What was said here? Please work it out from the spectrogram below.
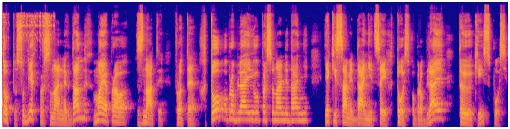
Тобто суб'єкт персональних даних має право знати про те, хто обробляє його персональні дані, які самі дані цей хтось обробляє та у який спосіб.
